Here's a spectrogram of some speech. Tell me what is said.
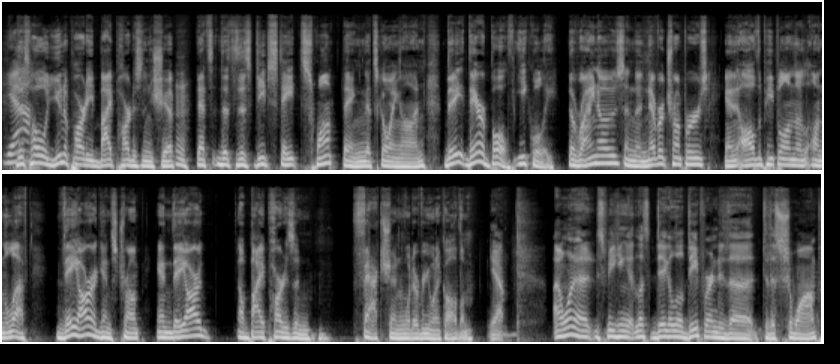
Yeah. This whole uniparty bipartisanship hmm. that's this, this deep state swamp thing that's going on. They they are both equally the RINOs and the never Trumpers and all the people on the on the left. They are against Trump and they are a bipartisan faction, whatever you want to call them. Yeah. I want to speaking. Let's dig a little deeper into the to the swamp.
